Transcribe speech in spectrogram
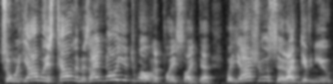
So what Yahweh is telling them is, I know you dwell in a place like that. But Yahshua said, I've given you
